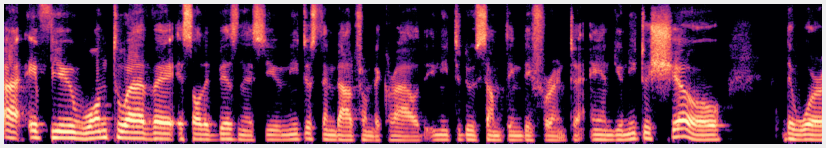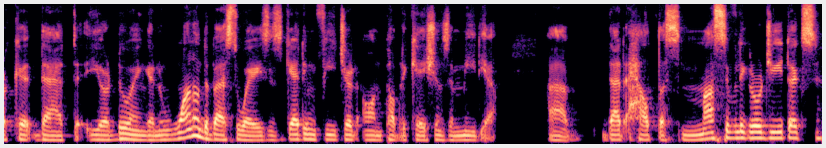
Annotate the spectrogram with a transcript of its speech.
uh, if you want to have a, a, solid business, you need to stand out from the crowd. You need to do something different, and you need to show the work that you're doing. And one of the best ways is getting featured on publications and media. Uh, that helped us massively grow GTEx,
